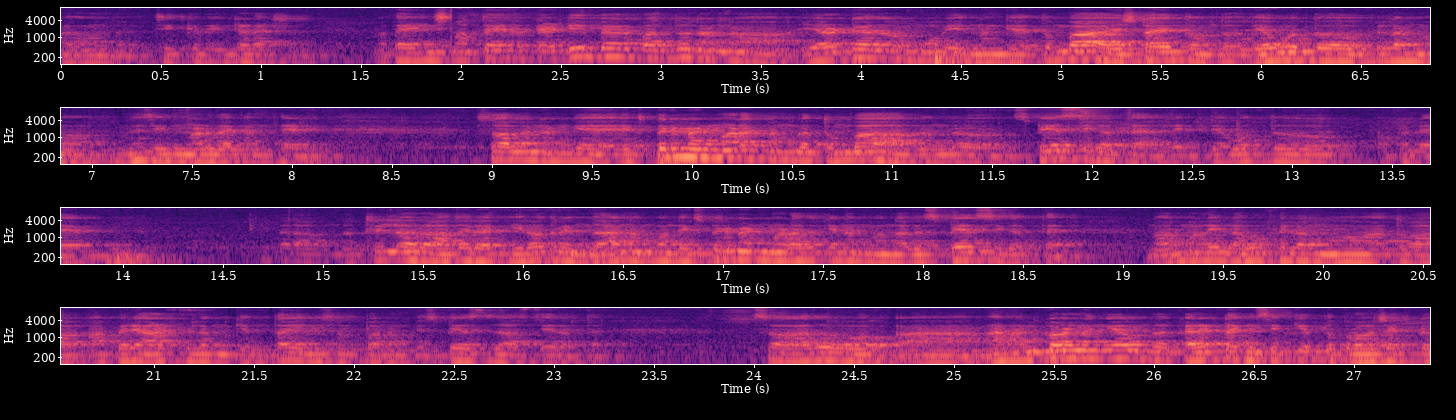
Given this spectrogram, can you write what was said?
ಅದೊಂದು ಚಿಕ್ಕದು ಇಂಟ್ರಡಕ್ಷನ್ ಮತ್ತೆ ಮತ್ತೆ ಇದು ಟೆಡ್ಡಿ ಬೇರ್ ಬಂದು ನನ್ನ ಎರಡನೇದು ಮೂವಿ ನನಗೆ ತುಂಬ ಇಷ್ಟ ಆಯಿತು. ಒಂದು ದೇವದ್ದು ಫಿಲಮ್ ಮ್ಯೂಸಿಕ್ ಮಾಡ್ಬೇಕಂತೇಳಿ ಸೊ ಅಲ್ಲಿ ನನಗೆ ಎಕ್ಸ್ಪೆರಿಮೆಂಟ್ ಮಾಡೋಕ್ಕೆ ನಮ್ಗೆ ತುಂಬ ಅದೊಂದು ಸ್ಪೇಸ್ ಸಿಗುತ್ತೆ ಅಲ್ಲಿ. ದೇವದ್ದು, ಆಮೇಲೆ ಥರ ಒಂದು ಥ್ರಿಲ್ಲರ್ ಅದರ ಇರೋದ್ರಿಂದ ನಮ್ಗೊಂದು ಎಕ್ಸ್ಪೆರಿಮೆಂಟ್ ಮಾಡೋದಕ್ಕೆ ನಮ್ಗೊಂದು ಅಲ್ಲಿ ಸ್ಪೇಸ್ ಸಿಗುತ್ತೆ. ನಾರ್ಮಲಿ ಲವ್ ಫಿಲಮ್ ಅಥವಾ ಬೇರೆ ಆರ್ಟ್ ಫಿಲಮ್ಗಿಂತ ಇಲ್ಲಿ ಸ್ವಲ್ಪ ನಮಗೆ ಸ್ಪೇಸ್ ಜಾಸ್ತಿ ಇರುತ್ತೆ. ಸೊ ಅದು ನಾನು ಅನ್ಕೊಂಡಂಗೆ ಒಂದು ಕರೆಕ್ಟಾಗಿ ಸಿಕ್ಕಿತ್ತು ಪ್ರಾಜೆಕ್ಟ್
